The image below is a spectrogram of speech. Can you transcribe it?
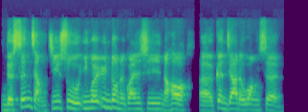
你的生长激素因为运动的关系，然后呃更加的旺盛，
